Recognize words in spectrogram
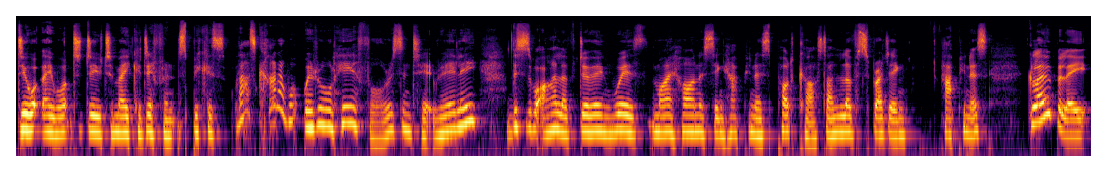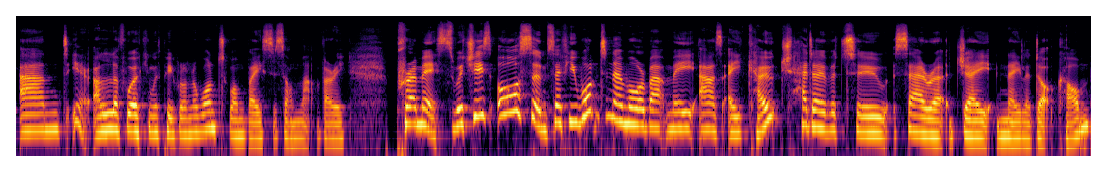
do what they want to do to make a difference because that's kind of what we're all here for, isn't it, really? This is what I love doing with my Harnessing Happiness podcast. I love spreading happiness globally. And, you know, I love working with people on a one to one basis on that very premise, which is awesome. So if you want to know more about me as a coach, head over to sarahjnaylor.com.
